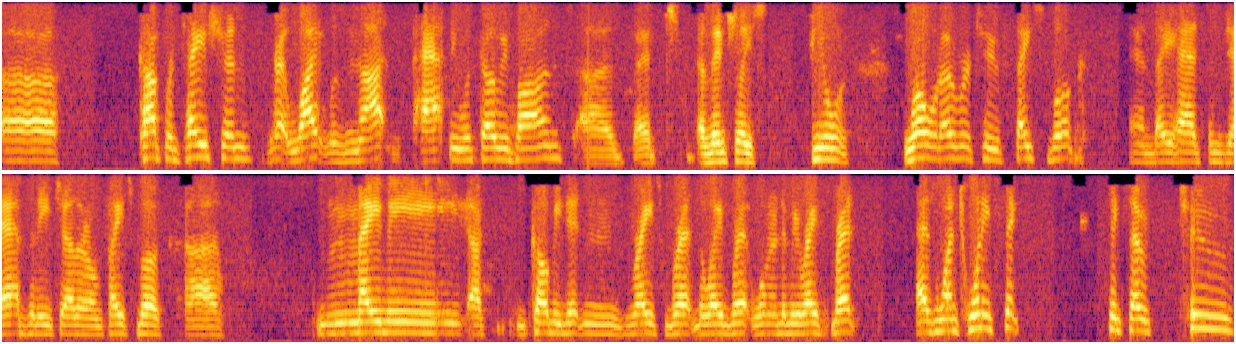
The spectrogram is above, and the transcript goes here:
uh, confrontation. Brett White was not happy with Kobe Pons. Uh, that eventually fueled, rolled over to Facebook, and they had some jabs at each other on Facebook. Uh, maybe uh, Kobe didn't race Brett the way Brett wanted to be raced. Brett has won 26 602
